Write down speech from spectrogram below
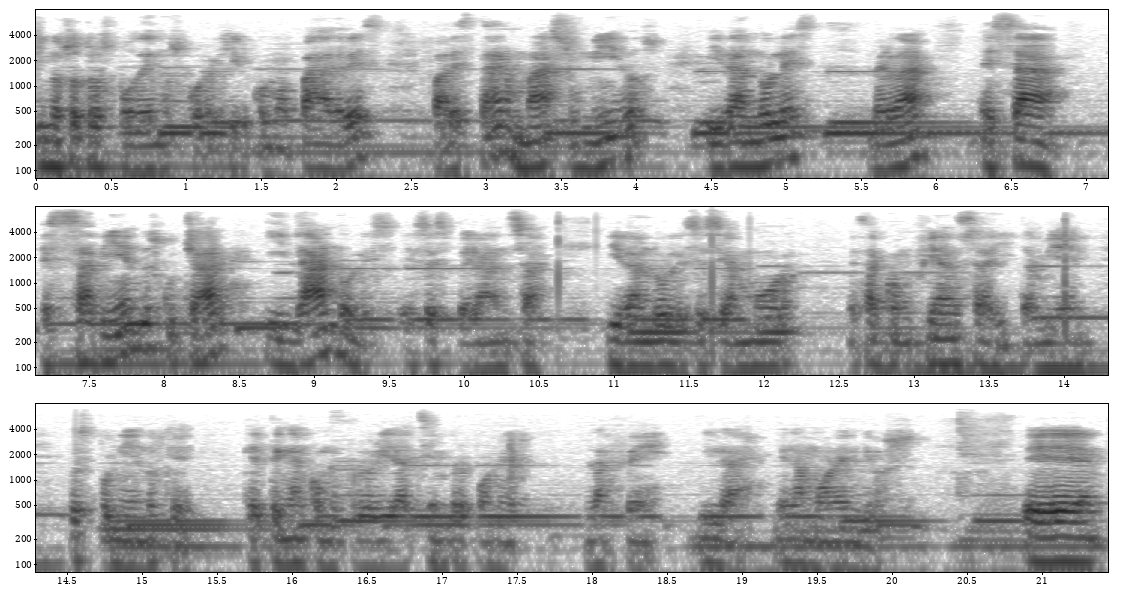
Y nosotros podemos corregir como padres para estar más unidos y dándoles, ¿verdad? Esa, sabiendo escuchar y dándoles esa esperanza y dándoles ese amor, esa confianza y también pues poniendo que, que tengan como prioridad siempre poner la fe y el amor en Dios. Eh,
